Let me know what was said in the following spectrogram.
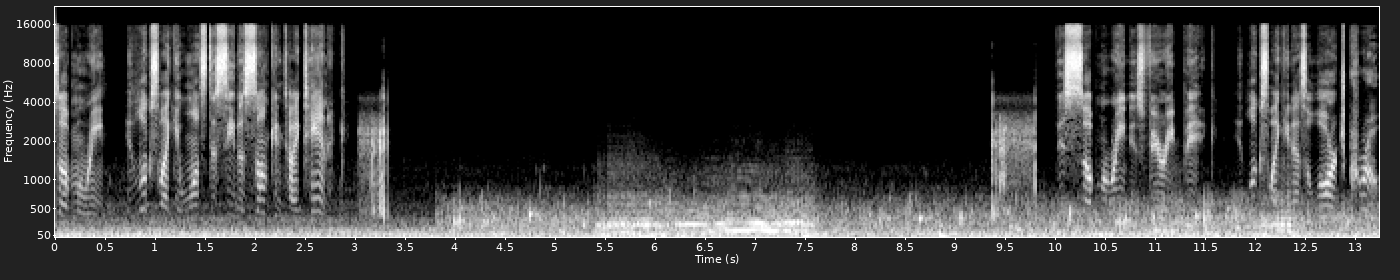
submarine. It looks like it wants to see the sunken Titanic. This submarine is very big. It looks like it has a large crew.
